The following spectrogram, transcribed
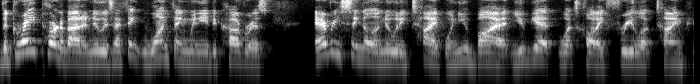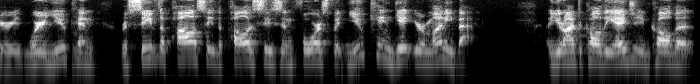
the great part about annuities, I think one thing we need to cover is every single annuity type, when you buy it, you get what's called a free look time period where you hmm. can receive the policy, the policy is enforced, but you can get your money back. You don't have to call the agent, you can call the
